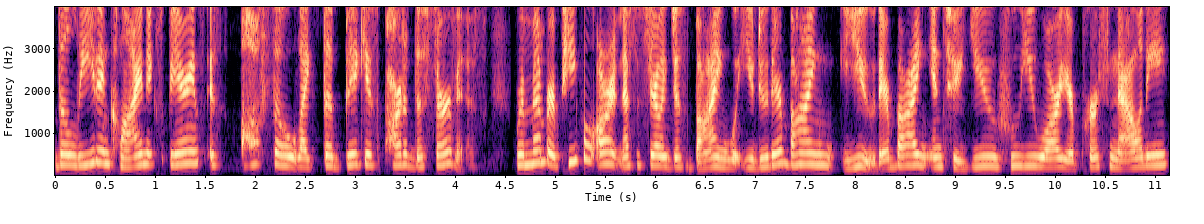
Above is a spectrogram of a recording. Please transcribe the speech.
the lead and client experience is also like the biggest part of the service. Remember, people aren't necessarily just buying what you do, they're buying you. They're buying into you, who you are, your personality.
